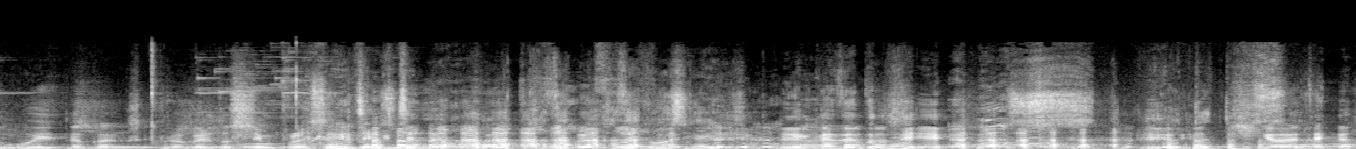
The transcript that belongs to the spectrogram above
ごいなんか比べるとシンプルでしためちゃくちゃ。風風通しがい。いでしょ風通し聞こえてる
